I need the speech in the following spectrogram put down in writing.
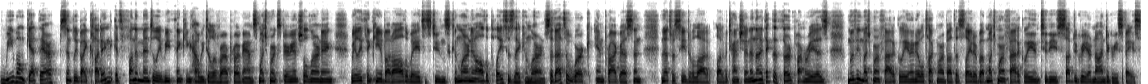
we won't get there simply by cutting. It's fundamentally rethinking how we deliver our programs, much more experiential learning, really thinking about all the ways that students can learn and all the places they can learn. So that's a work in progress, and, and that's received a lot of a lot of attention. And then I think the third part, Maria, is moving much more emphatically, and I know we'll talk more about this later, but much more emphatically into the sub-degree or non-degree space.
